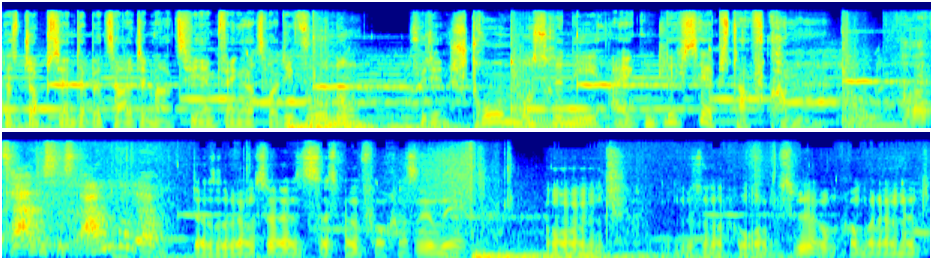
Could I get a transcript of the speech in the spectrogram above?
Das Jobcenter bezahlt dem Hartz-IV-Empfänger zwar die Wohnung, für den Strom muss René eigentlich selbst aufkommen. Aber zahlt es das Abend oder? Also wir haben uns ja jetzt erstmal in Vorkasse gelegt und müssen mal gucken, ob wir es wiederbekommen oder nicht.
